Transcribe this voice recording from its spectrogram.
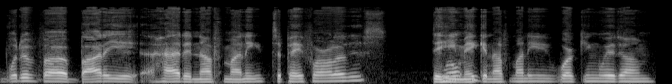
would have uh, Body had enough money to pay for all of this? Did well, he make he, enough money working with um?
